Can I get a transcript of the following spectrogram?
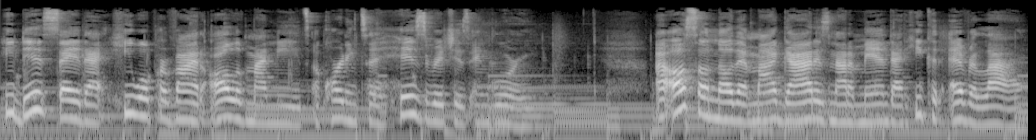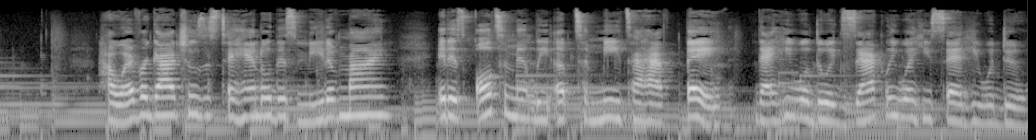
He did say that He will provide all of my needs according to His riches and glory. I also know that my God is not a man that He could ever lie. However, God chooses to handle this need of mine, it is ultimately up to me to have faith that He will do exactly what He said He would do.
